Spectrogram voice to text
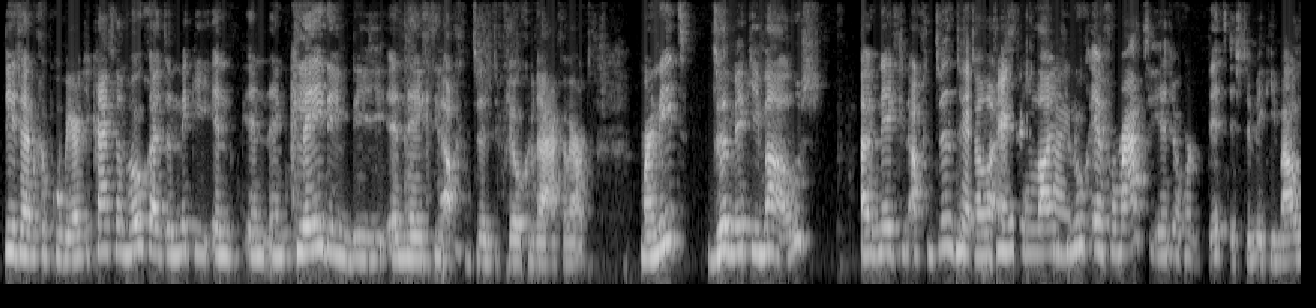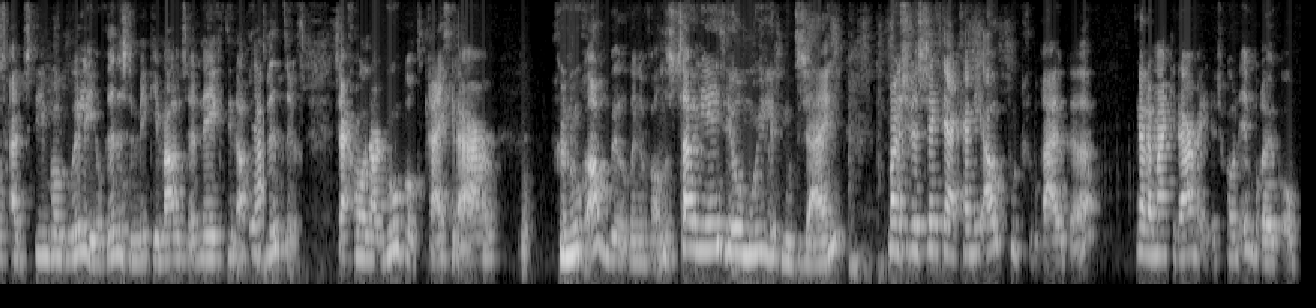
die het hebben geprobeerd. Je krijgt dan hooguit een Mickey in, in, in kleding die in 1928 veel gedragen werd. Maar niet de Mickey Mouse uit 1928. Nee, terwijl er echt online fijn. genoeg informatie is over dit is de Mickey Mouse uit Steamboat Willie. Of dit is de Mickey Mouse uit 1928. Als jij gewoon naar googelt, krijg je daar genoeg afbeeldingen van. Dus het zou niet eens heel moeilijk moeten zijn. Maar als je dus zegt, ja, ik ga die output gebruiken. Ja, dan maak je daarmee dus gewoon inbreuk op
